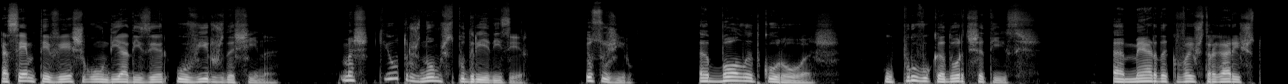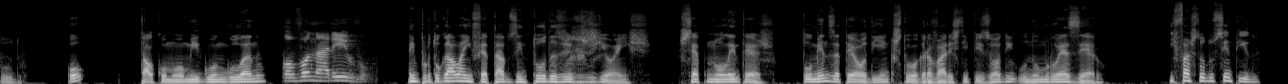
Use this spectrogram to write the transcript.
A CMTV chegou um dia a dizer o vírus da China. Mas que outros nomes se poderia dizer? Eu sugiro a bola de coroas, o provocador de chatices, a merda que veio estragar isto tudo. Tal como o amigo angolano, Covonarivo. em Portugal há infectados em todas as regiões, exceto no Alentejo. Pelo menos até ao dia em que estou a gravar este episódio, o número é zero. E faz todo o sentido.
